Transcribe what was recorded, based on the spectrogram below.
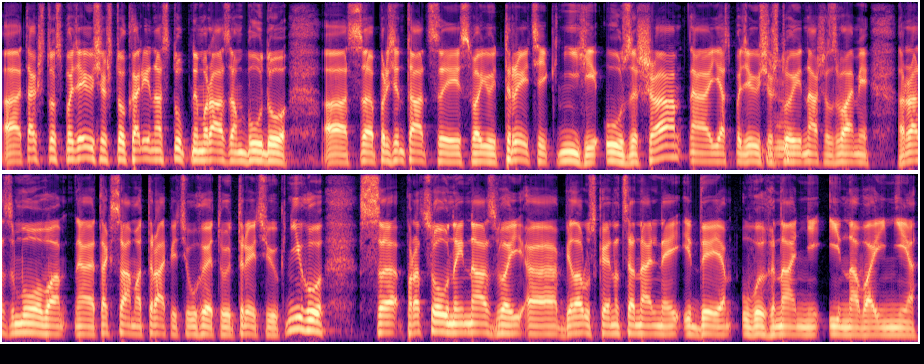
Так что спадзяюся что калі наступным разам буду с прэзентацыяй сваёй трэцяй кнігі у ЗША я спадзяюся что і наша з вами размова таксама трапіць у гэтую трэцюю кнігу с працоўнай назвай беларуская нацыянальная ідэя у выгнанні і на вайне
